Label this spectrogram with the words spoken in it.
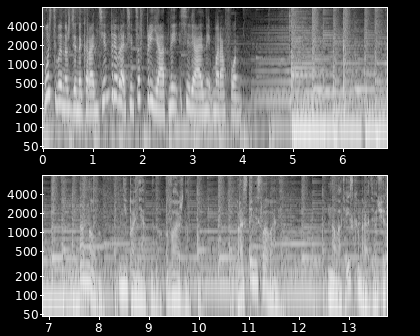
Пусть вынужденный карантин превратится в приятный сериальный марафон. О новом, непонятном, важном. Простыми словами. На Латвийском радио 4.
